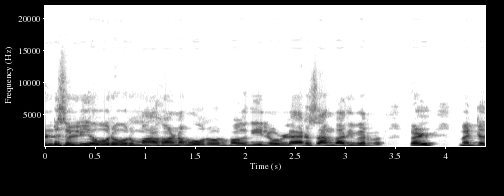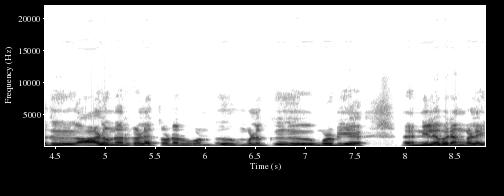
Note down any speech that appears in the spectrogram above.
என்று சொல்லி ஒரு ஒரு மாகாணம் ஒரு ஒரு பகுதியில் உள்ள அரசாங்க அதிபர்கள் மற்றது ஆளுநர்களை தொடர்பு கொண்டு உங்களுக்கு உங்களுடைய நிலவரங்களை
